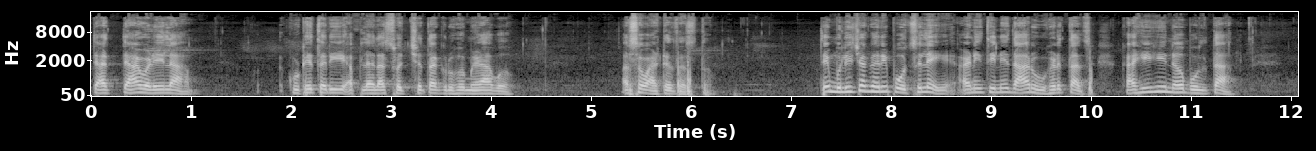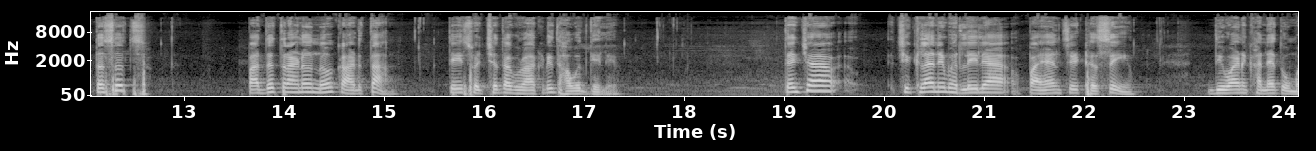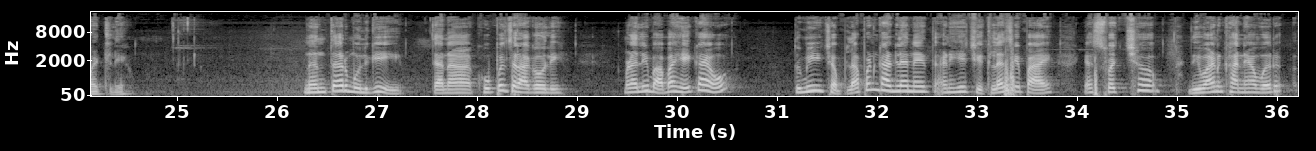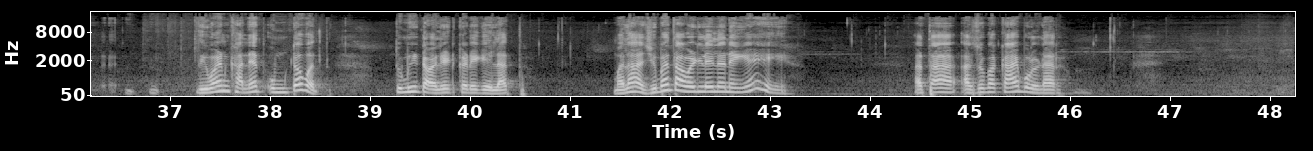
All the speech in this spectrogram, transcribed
त्या त्यावेळेला कुठेतरी आपल्याला स्वच्छतागृह मिळावं असं वाटत असतं. ते मुलीच्या घरी पोचले आणि तिने दार उघडताच काहीही न बोलता तसंच पादत्राणं न काढता ते स्वच्छतागृहाकडे धावत गेले. त्यांच्या चिखलाने भरलेल्या पायांचे ठसे दिवाणखान्यात उमटले. नंतर मुलगी त्यांना खूपच रागवली. म्हणाली बाबा हे काय हो? तुम्ही चपला पण काढल्या नाहीत आणि हे चिखलाचे पाय या स्वच्छ दिवाणखान्यावर दिवाणखान्यात उमटवत तुम्ही टॉयलेटकडे गेलात? मला अजिबात आवडलेलं नाही आहे हे. आता आजोबा काय बोलणार?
